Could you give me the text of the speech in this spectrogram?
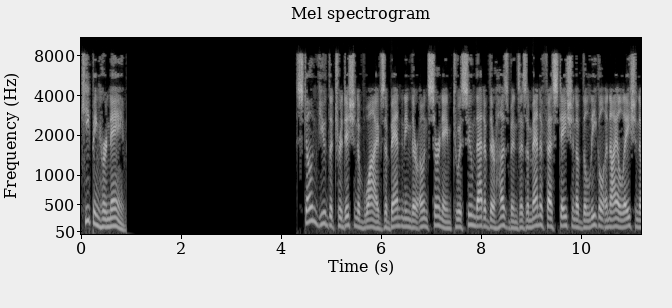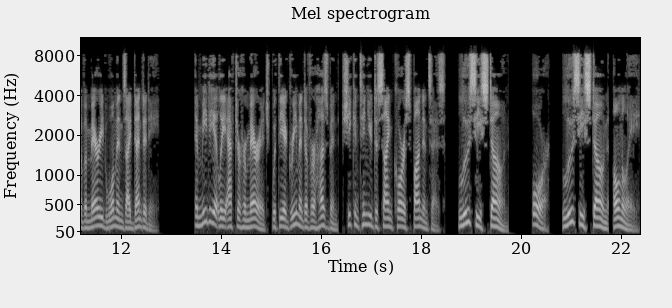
Keeping her name Stone viewed the tradition of wives abandoning their own surname to assume that of their husbands as a manifestation of the legal annihilation of a married woman's identity. Immediately after her marriage, with the agreement of her husband, she continued to sign correspondence as Lucy Stone or Lucy Stone, only.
